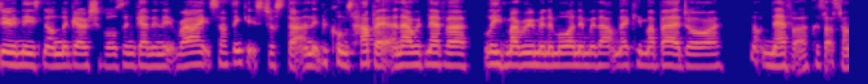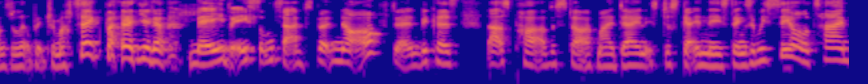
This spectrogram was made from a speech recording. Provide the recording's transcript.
doing these non-negotiables and getting it right. So I think it's just that, and it becomes habit. And I would never leave my room in the morning without making my bed, or not never, because that sounds a little bit dramatic, but you know, maybe sometimes, but not often, because that's part of the start of my day, and it's just getting these things. And we see all the time,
